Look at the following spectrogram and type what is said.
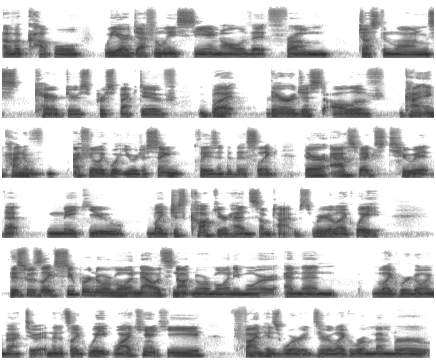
of a couple. We are definitely seeing all of it from Justin Long's character's perspective, but there are just all of kind and kind of I feel like what you were just saying plays into this. Like there are aspects to it that make you like just cock your head sometimes where you're like, wait, this was like super normal and now it's not normal anymore. And then like we're going back to it. And then it's like, wait, why can't he find his words or like remember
